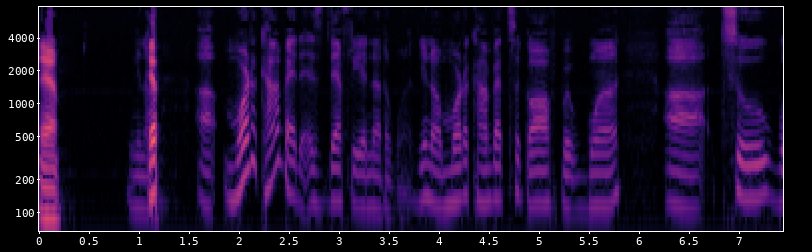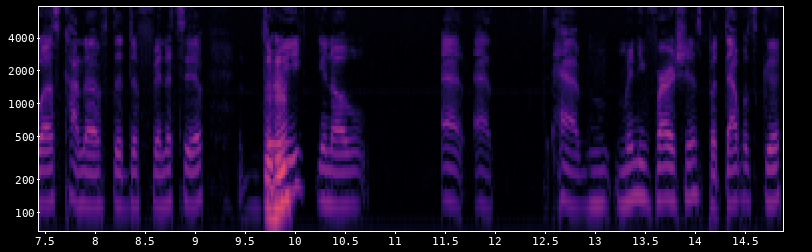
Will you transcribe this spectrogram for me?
Yeah. You know? Yep. Uh, Mortal Kombat is definitely another one. You know, Mortal Kombat took off with one. Uh, two was kind of the definitive. 3 mm-hmm. you know, at, at had many versions, but that was good.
